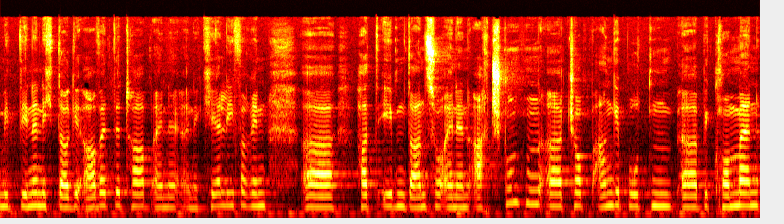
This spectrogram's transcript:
mit denen ich da gearbeitet habe, eine, eine Care-Lieferin, hat eben dann so einen Acht-Stunden-Job angeboten bekommen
